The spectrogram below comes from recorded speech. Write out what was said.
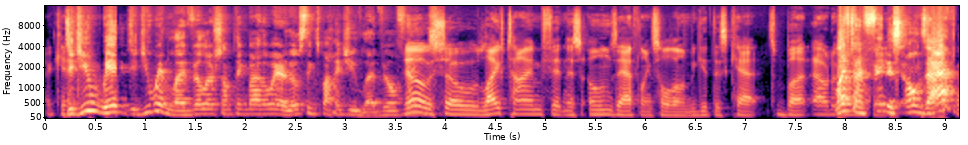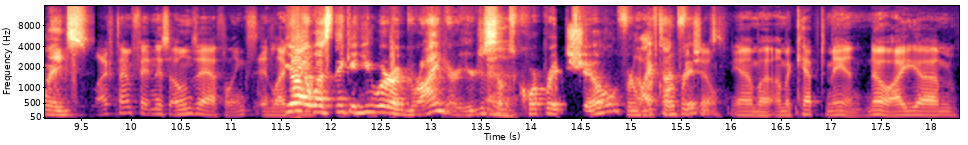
Can't. Did you win? Did you win Leadville or something? By the way, are those things behind you Leadville? Things? No, so Lifetime Fitness owns Athlinks. Hold on, let me get this cat's butt out of Lifetime face. Fitness owns Athlinks. Lifetime Fitness owns Athlinks, and Here Lifetime. I was thinking you were a grinder. You're just some corporate chill for I'm Lifetime corporate Fitness. chill. Yeah, I'm a I'm a kept man. No, I um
